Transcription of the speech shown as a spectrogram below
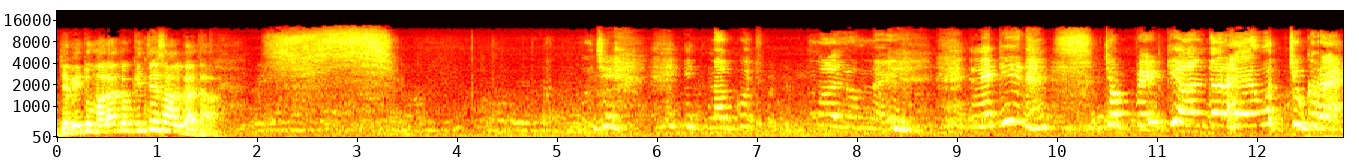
जब तू मरा तो कितने साल का था? मुझे इतना कुछ मालूम नहीं। लेकिन जो पेट के अंदर है वो चुक रहा है।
